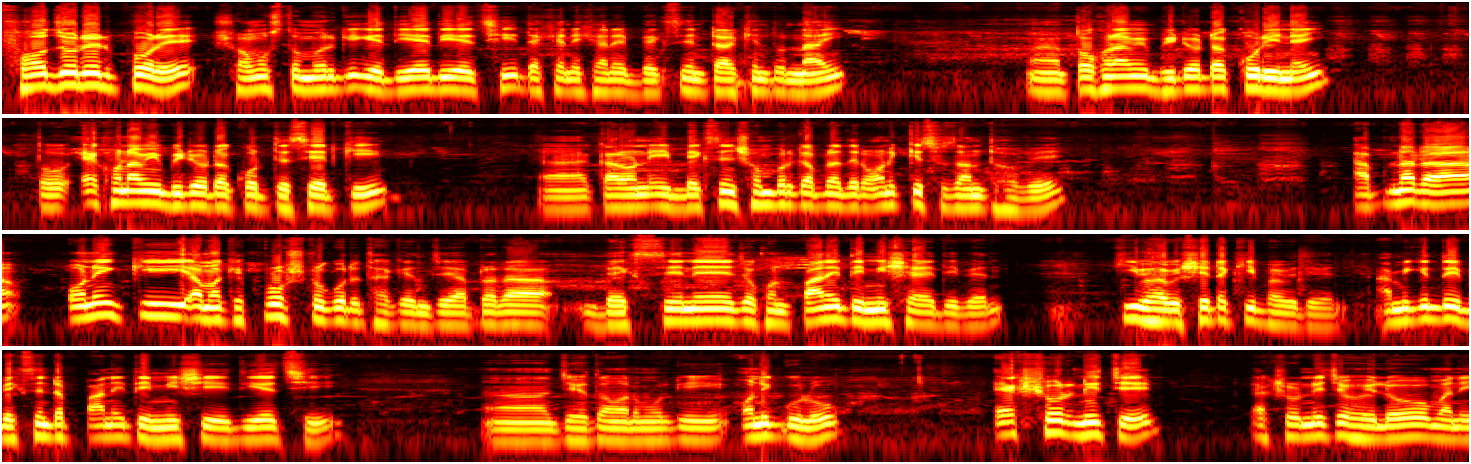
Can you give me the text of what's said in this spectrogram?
ফজরের পরে সমস্ত মুরগিকে দিয়ে দিয়েছি। দেখেন এখানে ভ্যাকসিনটা কিন্তু নাই। তখন আমি ভিডিওটা করি নাই। তো এখন আমি ভিডিওটা করতেছি আর কি। কারণ এই ভ্যাকসিন সম্পর্কে আপনাদের অনেক কিছু জানতে হবে। আপনারা অনেকেই আমাকে প্রশ্ন করে থাকেন যে আপনারা ভ্যাকসিনে যখন পানিতে মিশিয়ে দিবেন, কীভাবে, সেটা কীভাবে দেবেন? আমি কিন্তু এই ভ্যাকসিনটা পানিতে মিশিয়ে দিয়েছি। যেহেতু আমার মুরগি অনেকগুলো, একশোর নিচে একশোর নিচে হইলেও মানে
